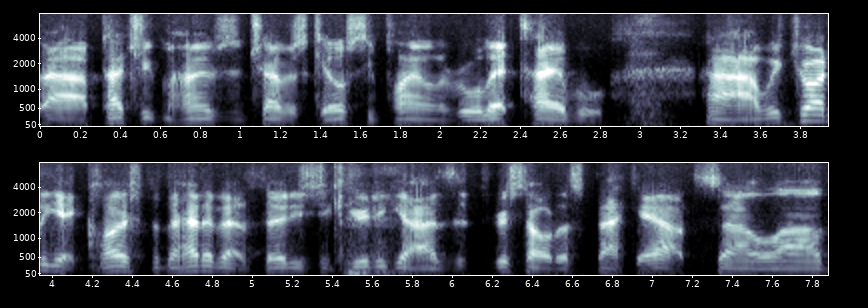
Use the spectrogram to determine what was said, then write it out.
uh, Patrick Mahomes and Travis Kelce playing on the roulette table. Uh, we tried to get close, but they had about 30 security guards that wrestled us back out. So, um,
